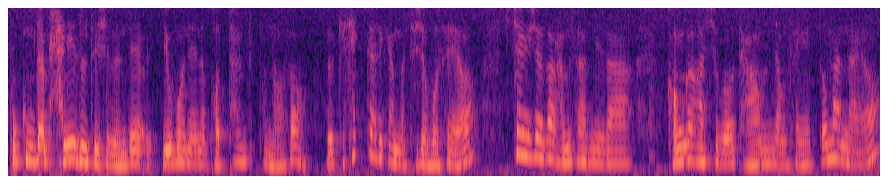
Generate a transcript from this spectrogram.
볶음들 많이들 드시는데 이번에는 버터 한 스푼 넣어서 이렇게 색다르게 한번 드셔보세요. 시청해주셔서 감사합니다. 건강하시고 다음 영상에 또 만나요.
